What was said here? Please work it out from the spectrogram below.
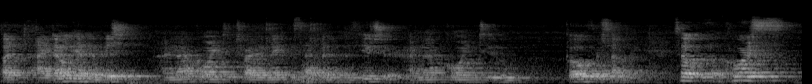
But I don't have ambition. I'm not going to try to make this happen in the future. I'm not going to go for something. So, of course,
